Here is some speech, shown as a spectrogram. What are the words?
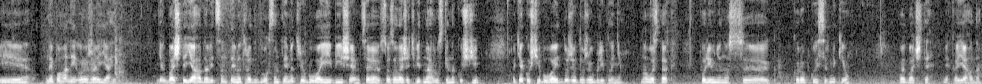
і непоганий урожай ягід. Як бачите, ягода від сантиметра до 2 сантиметрів, буває і більше. Це все залежить від нагрузки на кущі. Хоча кущі бувають дуже-дуже обліплені. Ну ось так порівняно з е, коробкою сірників. Ви бачите, яка ягода.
